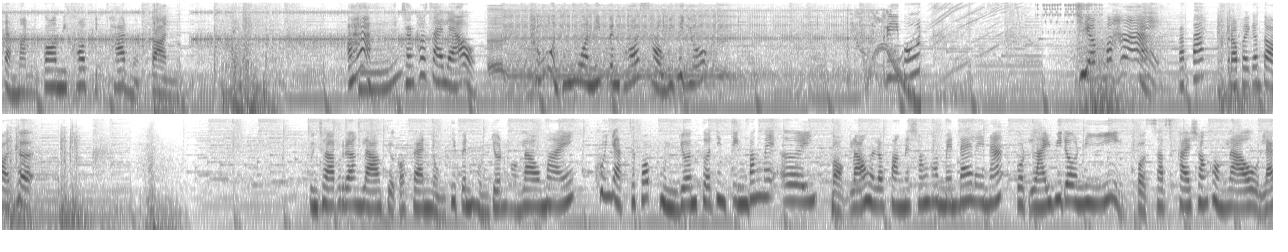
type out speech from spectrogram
แต่มันก็มีข้อผิดพลาดเหมือนกัน อะฉันเข้าใจแล้ว ทั้งหมดทั้งมวลนี้เป็นเพราะเสาวิทยุ รีบูตเทียมมาฮ่าป๊าป๊าเราไปกันต่อเถอะ คุณชอบเรื่องราวเกี่ยวกับแฟนหนุ่มที่เป็นหุ่นยนต์ของเราไหม คุณอยากจะพบหุ่นยนต์ตัวจริง ๆ บ้างไหมเอ่ย บอกเล่าให้เราฟังในช่องคอมเมนต์ได้เลยนะ กดไลค์วิดีโอนี้ กด subscribe ช่องของเรา และ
